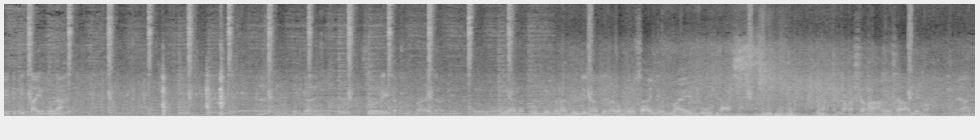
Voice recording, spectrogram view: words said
Magdidikit tayo muna. Sorry sa kapitbahay namin. Pero yan ang problema natin. Hindi natin alam kung saan yung may butas. Lakas ng hangin sa amin. Oh. Ayan.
